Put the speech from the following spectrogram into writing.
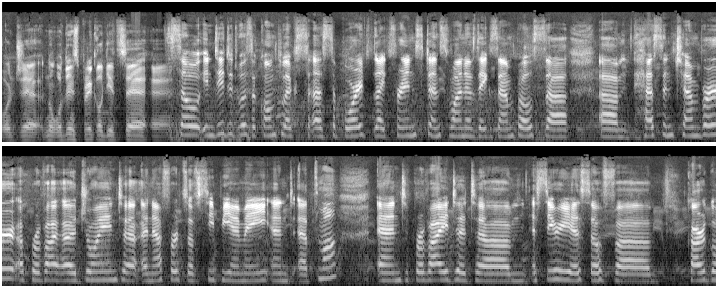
Отже, ну один з прикладів це So indeed, it was a complex uh, support. Like for instance, one of the examples, uh, um, Hessen Chamber uh, provi- uh, joined uh, an efforts of CPMA and ETMA, and provided um, a series of uh, cargo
